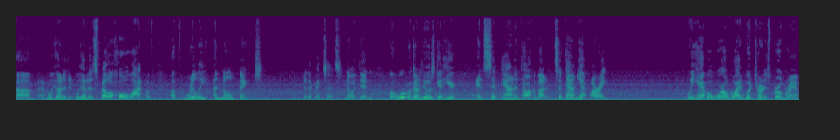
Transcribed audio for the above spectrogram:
um, we're gonna we're gonna dispel a whole lot of of really unknown things. Did it make sense? No, it didn't. But what we're gonna do is get here and sit down and talk about it. Sit down, yeah, all right. We have a worldwide wood turners program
